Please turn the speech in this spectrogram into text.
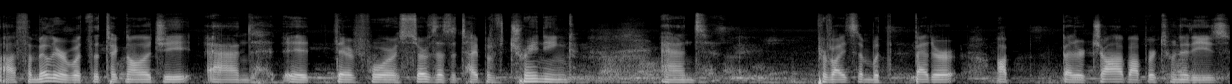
uh, familiar with the technology and it therefore serves as a type of training and provides them with better better job opportunities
